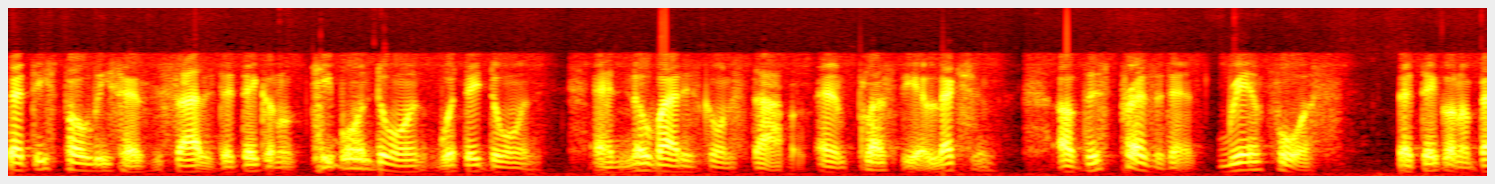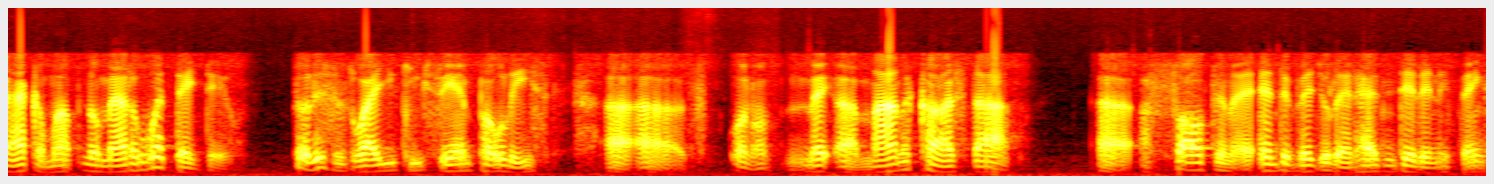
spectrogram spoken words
that these police has decided that they're going to keep on doing what they're doing and nobody's going to stop them. And plus, the election of this president reinforced that they're going to back them up no matter what they do. So this is why you keep seeing police uh, uh, on a, a minor car stop, uh, assaulting an individual that hasn't did anything,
